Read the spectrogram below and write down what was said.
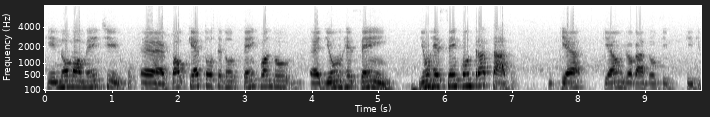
que normalmente é, qualquer torcedor tem quando é de um recém de um recém contratado, que é que é um jogador que que, que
